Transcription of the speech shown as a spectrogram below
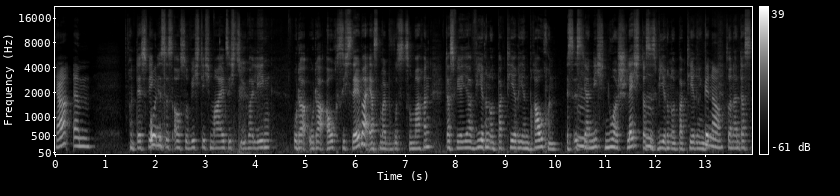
Ja, ähm, und deswegen und ist es auch so wichtig, mal sich zu überlegen, oder, oder auch sich selber erstmal bewusst zu machen, dass wir ja Viren und Bakterien brauchen. Es ist mhm. ja nicht nur schlecht, dass mhm. es Viren und Bakterien genau. gibt, sondern dass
